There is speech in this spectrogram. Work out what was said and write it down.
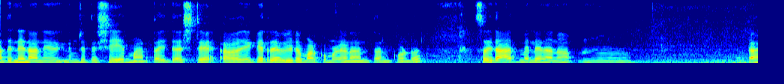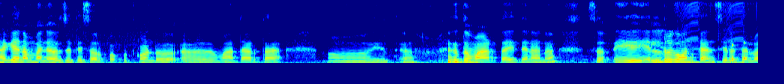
ಅದನ್ನೇ ನಾನು ನಿಮ್ಮ ಜೊತೆ ಶೇರ್ ಮಾಡ್ತಾ ಇದ್ದೆ ಅಷ್ಟೇ. ಏಕೆಂದರೆ ವೀಡಿಯೋ ಮಾಡ್ಕೊಂಬಿಡೋಣ ಅಂತ ಅಂದ್ಕೊಂಡು ಸೊ ಇದಾದಮೇಲೆ ನಾನು ಹಾಗೆ ನಮ್ಮ ಮನೆಯವ್ರ ಜೊತೆ ಸ್ವಲ್ಪ ಕೂತ್ಕೊಂಡು ಮಾತಾಡ್ತಾ ಇದ್- ಆ, ಇದು ಮಾಡ್ತಾ ಇದ್ದೆ ನಾನು. ಸೊ ಈ ಎಲ್ರಿಗೂ ಒಂದು ಕನಸಿರುತ್ತಲ್ವ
